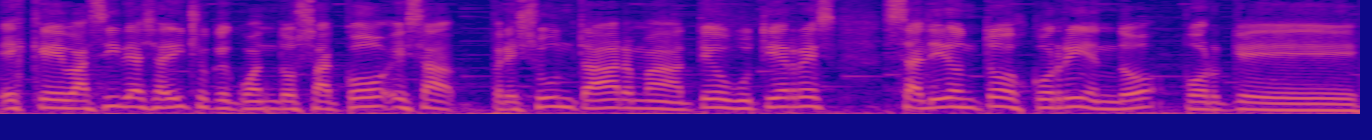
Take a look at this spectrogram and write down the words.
es que Basile haya dicho que cuando sacó esa presunta arma a Teo Gutiérrez salieron todos corriendo, porque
